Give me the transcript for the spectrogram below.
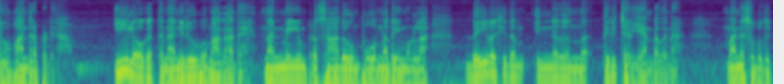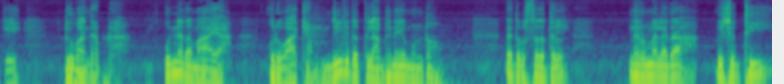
രൂപാന്തരപ്പെടുക. ഈ ലോകത്തിന് അനുരൂപമാകാതെ നന്മയും പ്രസാദവും പൂർണതയുമുള്ള ദൈവഹിതം ഇന്നതെന്ന് തിരിച്ചറിയേണ്ടതിന് മനസ്സ് പുതുക്കി രൂപാന്തരപ്പെടുക. ഉന്നതമായ ഒരു വാക്യം. ജീവിതത്തിൽ അഭിനയമുണ്ടോ? വേദപുസ്തകത്തിൽ നിർമ്മലത വിശുദ്ധി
